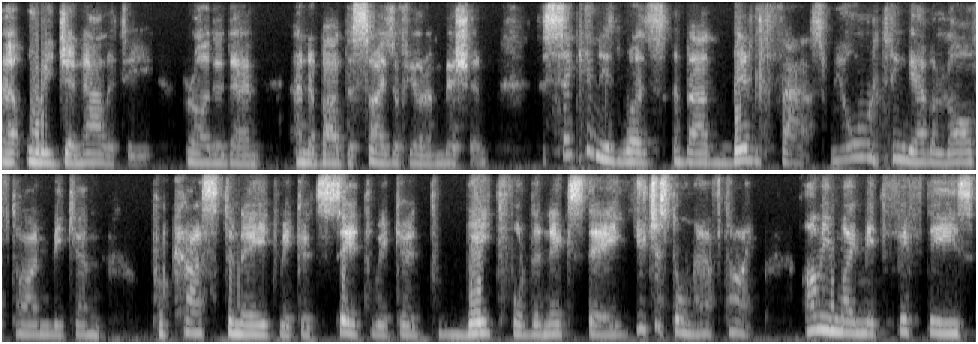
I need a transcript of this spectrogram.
uh, originality rather than and about the size of your ambition. The second is was about build fast. We all think we have a lot of time. We can procrastinate, we could sit, we could wait for the next day. You just don't have time. I'm in my mid 50s.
